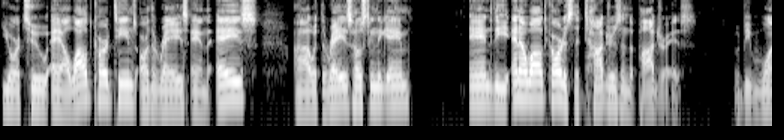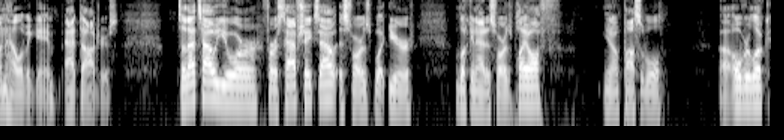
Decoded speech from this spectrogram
Your two AL wildcard teams are the Rays and the A's, uh, with the Rays hosting the game. And the NL wildcard is the Dodgers and the Padres. Would be one hell of a game at Dodgers. So that's how your first half shakes out as far as what you're looking at as far as playoff, you know, possible uh, overlook,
